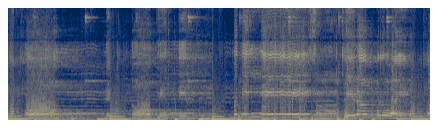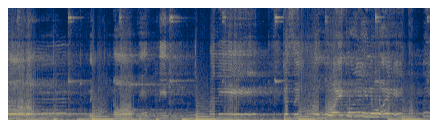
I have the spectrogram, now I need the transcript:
เงินทองหนึ่งนองเพชรนินมณีสาธุให้ร่ำรวยเงินทองหนึ่งนองเพชรนินมณีจะซื้อหวยก็ให้รวยทั้งปี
